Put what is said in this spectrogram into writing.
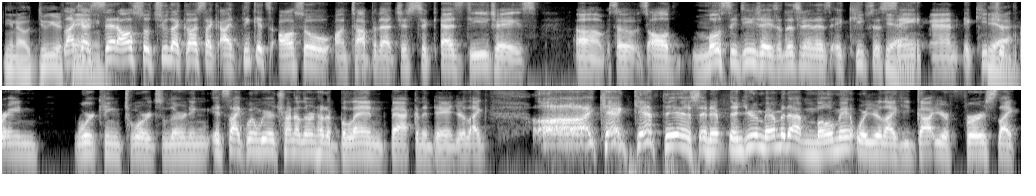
you know do your thing. like thing. I said, also too, like us, like I think it's also on top of that, just to, as DJs. Um, so it's all mostly DJs that listening to this. It keeps us Yeah. sane, man. It keeps Yeah. your brain working towards learning. It's like when we were trying to learn how to blend back in the day, and you're like, "Oh, I can't get this." And and you remember that moment where you're like, you got your first like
